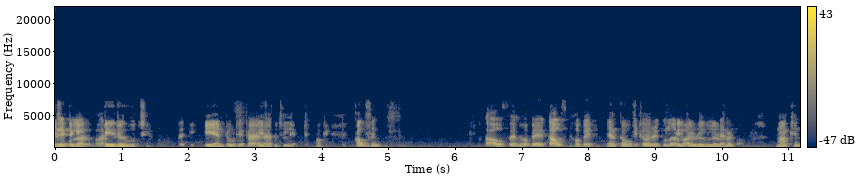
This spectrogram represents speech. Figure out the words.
রেগুলার ভার্ব টে যোগ হচ্ছে। এ এনটা উঠে একটা হ্যাঁ, যোগ হ্যাঁ। হচ্ছে লেফট ওকে কাউফেন। কাউফেন হবে কাউফট হবে। এর কাউফ এটাও regular এটা verb। রেগুলার হ্যাঁ। ভার্ব মাখেন।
